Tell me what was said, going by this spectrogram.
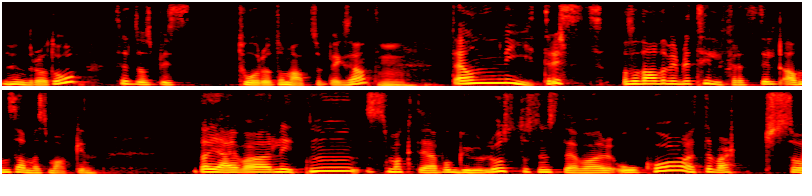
102, sittet og spist Toro tomatsuppe. ikke sant? Det er jo nitrist. Altså, da hadde vi blitt tilfredsstilt av den samme smaken. Da jeg var liten, smakte jeg på gulost og syntes det var ok. Etter hvert så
